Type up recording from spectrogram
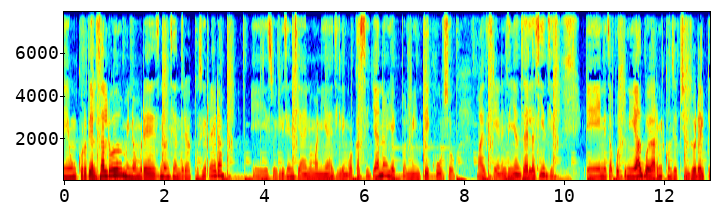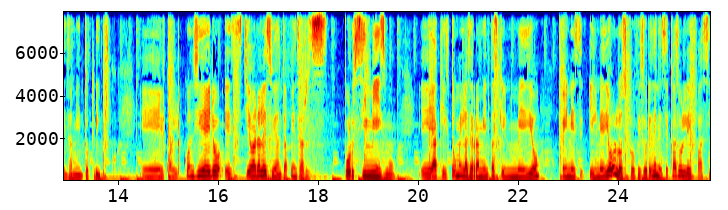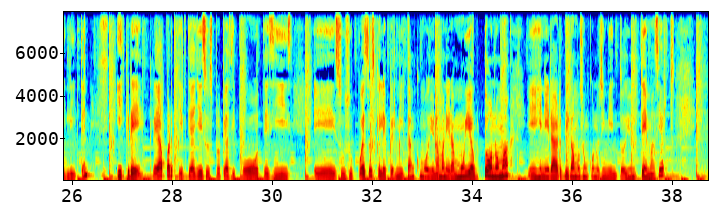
Eh, un cordial saludo, mi nombre es Nancy Andrea Cosirrera, eh, soy licenciada en Humanidades y Lengua Castellana y actualmente curso maestría en Enseñanza de las Ciencias. Eh, en esta oportunidad voy a dar mi concepción sobre el pensamiento crítico, el cual considero es llevar al estudiante a pensar por sí mismo, a que él tome las herramientas que el medio en el medio los profesores en este caso le faciliten y cree, cree a partir de allí sus propias hipótesis, eh, sus supuestos que le permitan como de una manera muy autónoma eh, generar digamos un conocimiento de un tema, ¿cierto?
